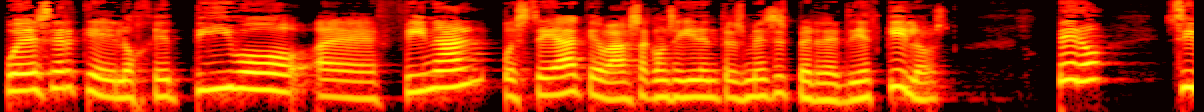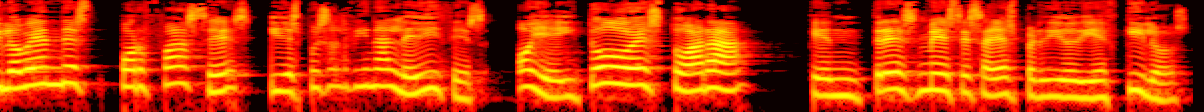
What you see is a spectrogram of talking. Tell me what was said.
puede ser que el objetivo eh, final pues sea que vas a conseguir en tres meses perder 10 kilos. Pero si lo vendes por fases y después al final le dices, oye, y todo esto hará que en tres meses hayas perdido 10 kilos,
